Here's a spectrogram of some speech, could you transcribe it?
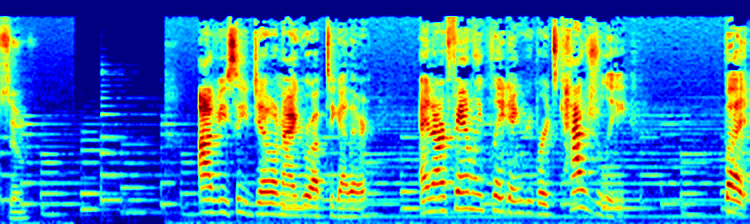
soon. Obviously, Joe and I grew up together, and our family played Angry Birds casually. But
